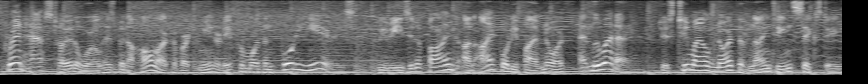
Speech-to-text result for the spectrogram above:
Fred Haas Toyota World has been a hallmark of our community for more than 40 years. We're easy to find on I 45 North at Louetta, just two miles north of 1960.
